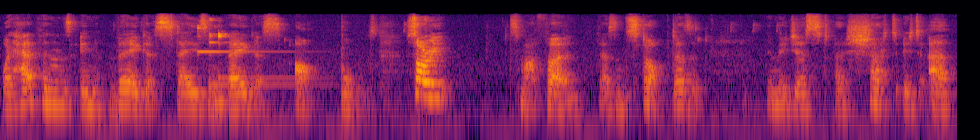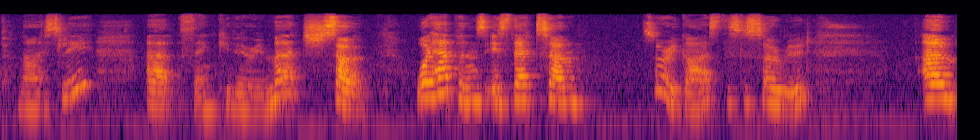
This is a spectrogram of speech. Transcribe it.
what happens in Vegas stays in Vegas. Oh, balls. Sorry, it's my phone. Doesn't stop, does it? Let me just uh, shut it up nicely. Uh, thank you very much. So, what happens is that, um, sorry guys, this is so rude. Um,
